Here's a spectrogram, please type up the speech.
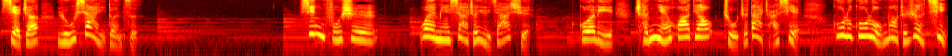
写着如下一段字：“幸福是，外面下着雨夹雪，锅里陈年花雕煮着大闸蟹，咕噜咕噜冒着热气。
